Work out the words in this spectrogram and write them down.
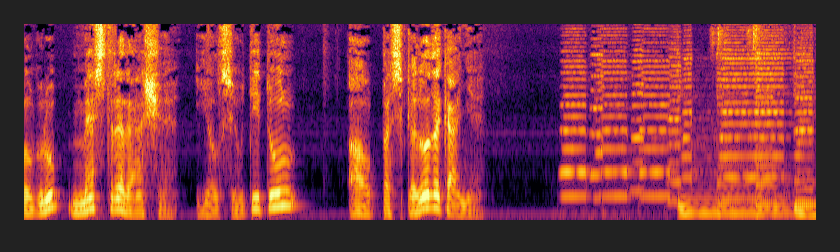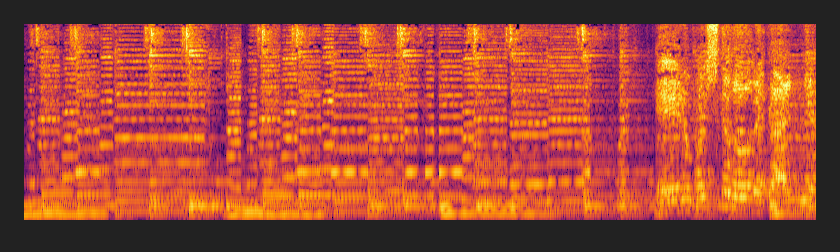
el grup Mestre d'Aixa i el seu títol El pescador de canya. Era un pescador de canya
